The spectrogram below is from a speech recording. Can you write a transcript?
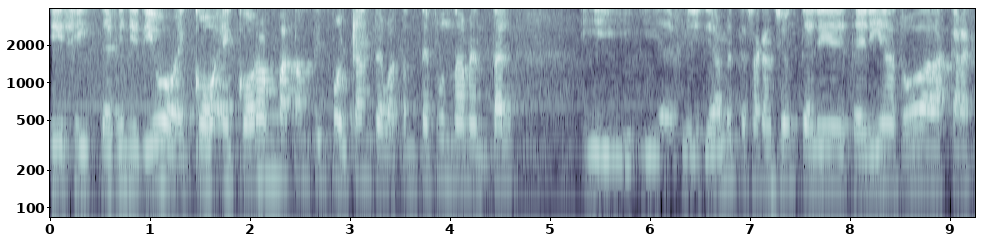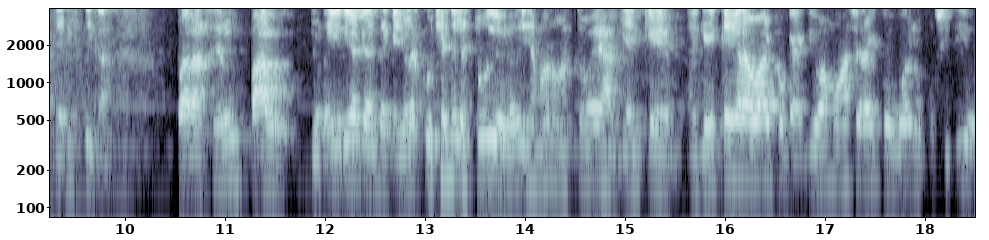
Sí, sí, definitivo. El, co el coro es bastante importante, bastante fundamental. Y, y definitivamente esa canción tenía, tenía todas las características para hacer un palo. Yo te diría que desde que yo la escuché en el estudio, yo dije, mano, esto es, aquí hay que, aquí hay que grabar porque aquí vamos a hacer algo bueno, positivo.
